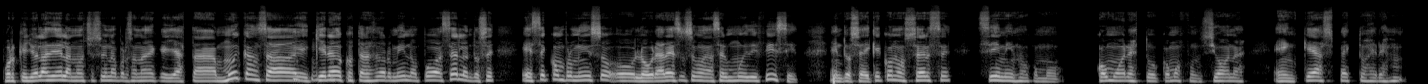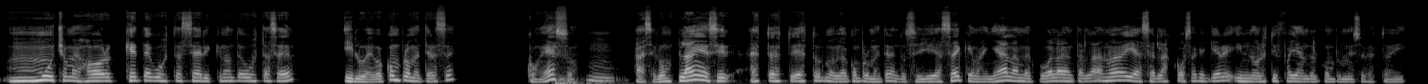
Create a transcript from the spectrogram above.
porque yo a las 10 de la noche soy una persona que ya está muy cansada y quiere acostarse a dormir, no puedo hacerlo. Entonces, ese compromiso o lograr eso se va a hacer muy difícil. Entonces, hay que conocerse sí mismo como cómo eres tú, cómo funciona, en qué aspectos eres mucho mejor, qué te gusta hacer y qué no te gusta hacer, y luego comprometerse con eso. Mm. Hacer un plan y decir, esto, esto y esto me voy a comprometer. Entonces yo ya sé que mañana me puedo levantar a las nueve y hacer las cosas que quiero y no le estoy fallando el compromiso que estoy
